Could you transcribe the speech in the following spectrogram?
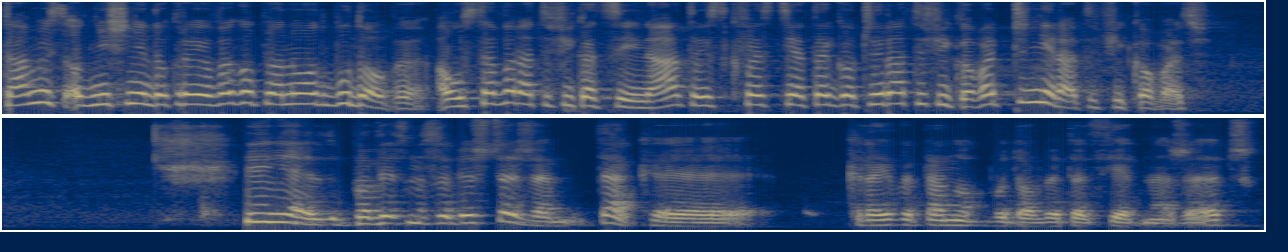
tam jest odniesienie do Krajowego Planu Odbudowy, a ustawa ratyfikacyjna to jest kwestia tego, czy ratyfikować, czy nie ratyfikować. Nie, nie, powiedzmy sobie szczerze, tak, e, Krajowy Plan Odbudowy to jest jedna rzecz,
